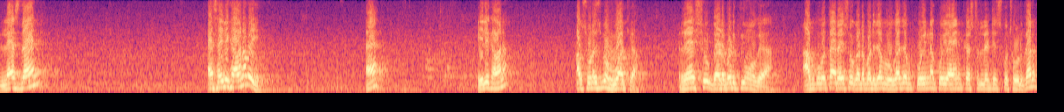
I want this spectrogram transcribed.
लेस देन ऐसा ही लिखा हुआ ना भाई? है? ये लिखा हुआ ना? अब सुनो, इसमें हुआ क्या? रेशो गड़बड़ क्यों हो गया? आपको पता है रेशो गड़बड़ जब होगा, जब कोई ना कोई आयन क्रिस्टल को छोड़कर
